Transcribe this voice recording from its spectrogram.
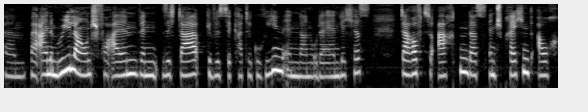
ähm, bei einem Relaunch vor allem, wenn sich da gewisse Kategorien ändern oder ähnliches, darauf zu achten, dass entsprechend auch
